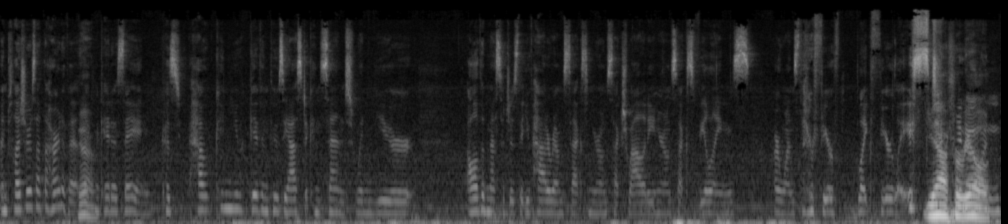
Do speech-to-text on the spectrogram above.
And pleasure is at the heart of it, Yeah. like Makeda is saying. Because how can you give enthusiastic consent when you're all the messages that you've had around sex and your own sexuality and your own sex feelings are ones that are fear like fear laced. Yeah, for real. And,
